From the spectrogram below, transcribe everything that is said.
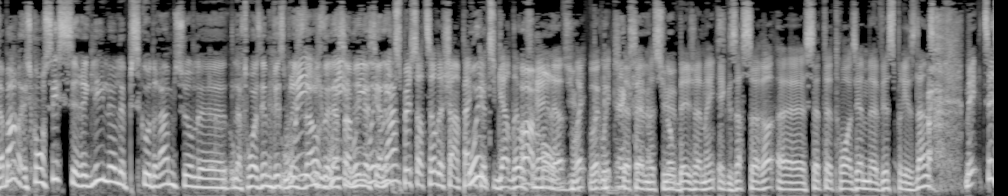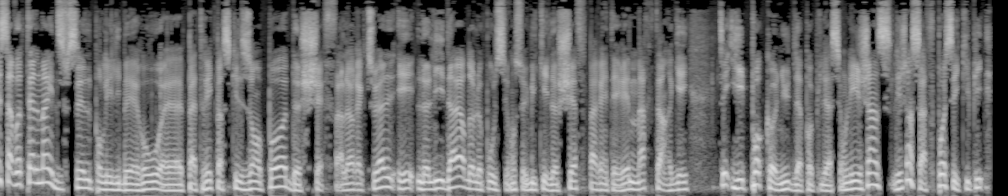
d'abord, est-ce qu'on sait si c'est réglé là, le psychodrame sur le, la troisième vice-présidence de l'Assemblée oui, oui, nationale? oui, tu peux sortir le champagne Oui. que tu gardais au Ah, frais. là. Oui, oui, oui, tout à fait. Monsieur Non. Benjamin exercera euh, cette troisième vice-présidence. Mais tu sais, ça va tellement être difficile pour les libéraux, euh, Patrick, parce qu'ils n'ont pas de chef à l'heure actuelle. Et le leader de l'opposition, celui qui est le chef par intérim, Marc Tanguay, tu sais, il est pas connu de la population. Les gens, les gens savent pas c'est qui. Puis, tu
